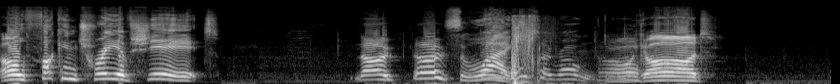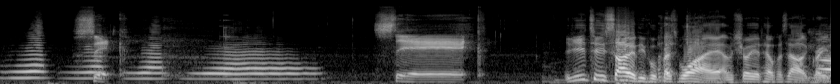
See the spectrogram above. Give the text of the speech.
Oh fucking tree of shit. No, no. Swag. You're so wrong. Oh, oh my god. Sick. Sick. If you two Simon people press Y, I'm sure you'd help us out greatly.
